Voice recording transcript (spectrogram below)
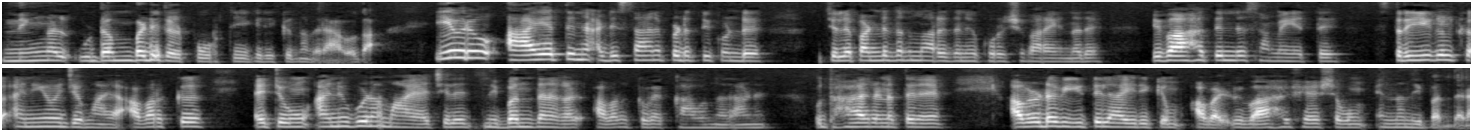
നിങ്ങൾ ഉടമ്പടികൾ പൂർത്തീകരിക്കുന്നവരാവുക. ഈ ഒരു ആയത്തിനെ അടിസ്ഥാനപ്പെടുത്തിക്കൊണ്ട് ചില പണ്ഡിതന്മാർ ഇതിനെക്കുറിച്ച് പറയുന്നത് വിവാഹത്തിന്റെ സമയത്ത് സ്ത്രീകൾക്ക് അനുയോജ്യമായ അവർക്ക് ഏറ്റവും അനുഗുണമായ ചില നിബന്ധനകൾ അവർക്ക് വെക്കാവുന്നതാണ്. ഉദാഹരണത്തിന് അവരുടെ വീട്ടിലായിരിക്കും അവൾ വിവാഹശേഷവും എന്ന നിബന്ധന.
